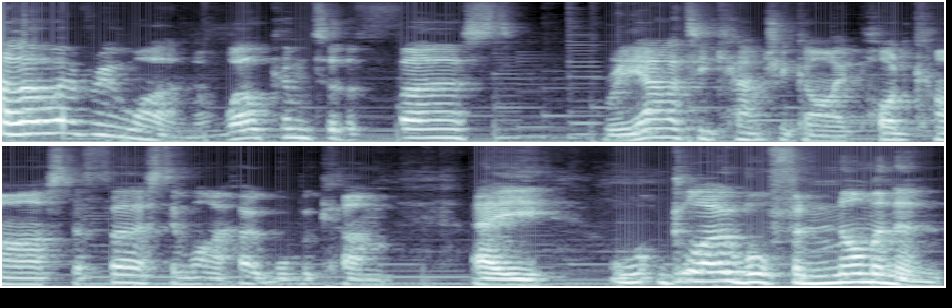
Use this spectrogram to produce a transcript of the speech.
Hello, everyone, and welcome to the first Reality Capture Guy podcast, the first in what I hope will become a global phenomenon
